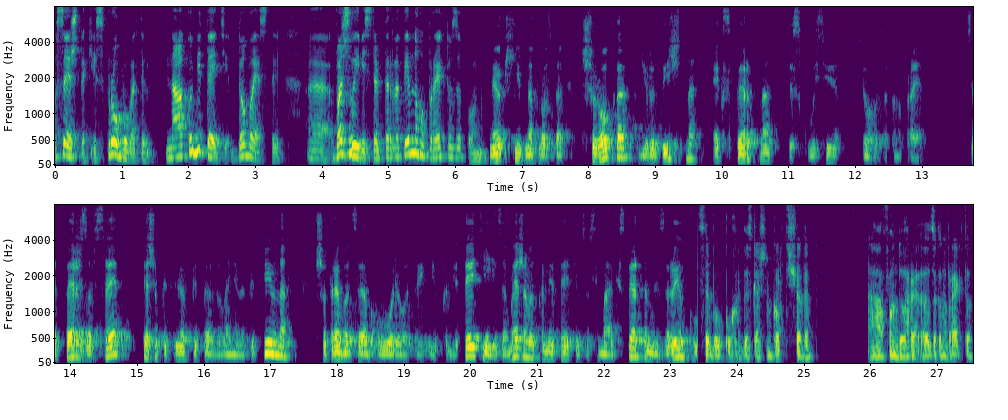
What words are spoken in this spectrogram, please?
все ж таки спробувати на комітеті довести е, важливість альтернативного проекту закону. Необхідна просто широка юридична експертна дискусія цього законопроекту. Це перш за все те, що підтвер- підтвердила Ніна Петрівна, що треба це обговорювати і в комітеті, і за межами комітетів, з усіма експертами, з ринку. Це був Кухар Discussion Court щодо фонду законопроекту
